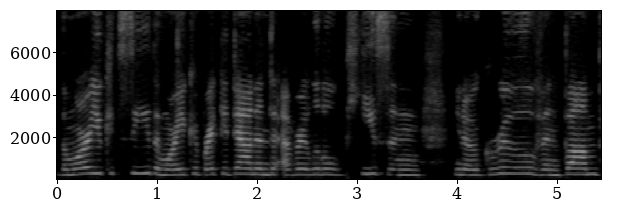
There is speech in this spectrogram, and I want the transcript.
The more you could see, the more you could break it down into every little piece and, you know, groove and bump.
